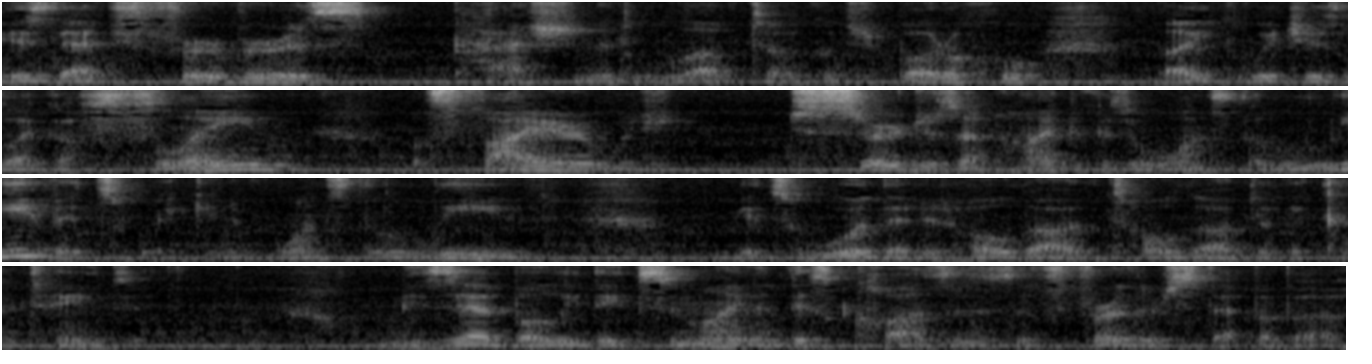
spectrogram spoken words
is that fervorous, passionate love to HaKadosh Baruch Hu, like, which is like a flame fire which surges on high because it wants to leave its wick and it wants to leave its wood that it hold on, it's hold on to that contains it. And this causes a further step of a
